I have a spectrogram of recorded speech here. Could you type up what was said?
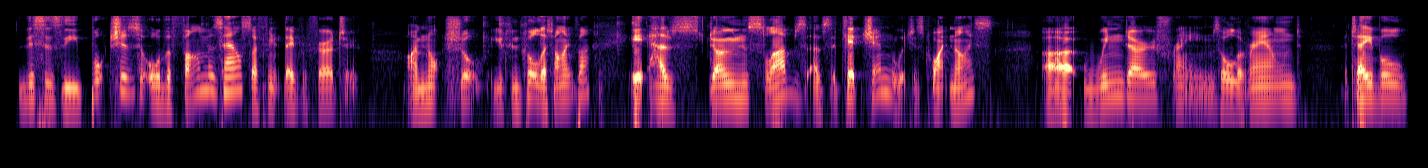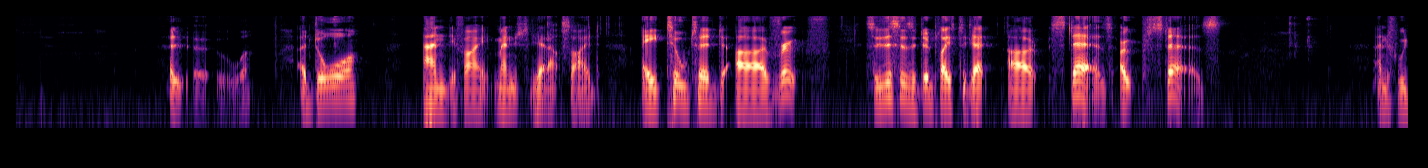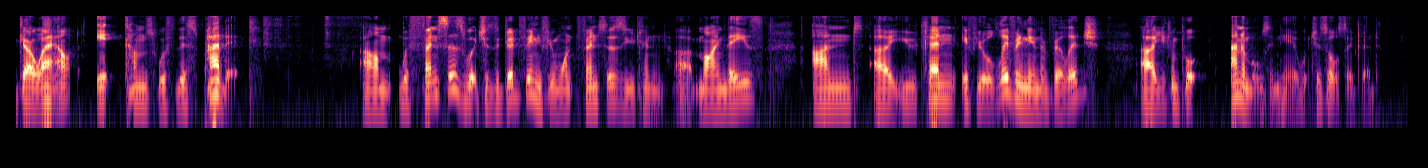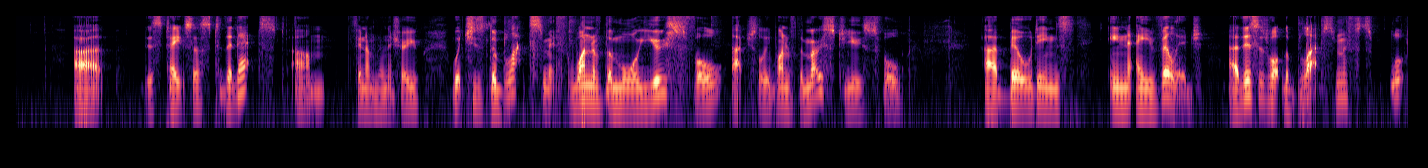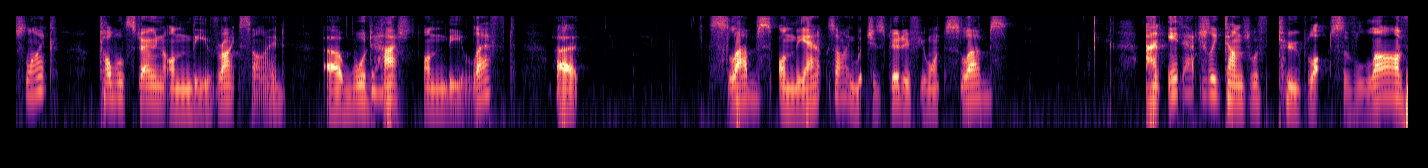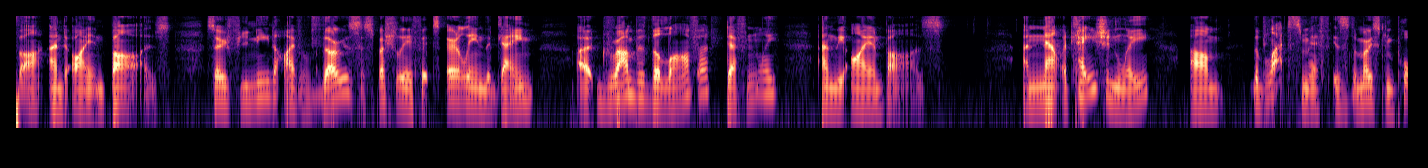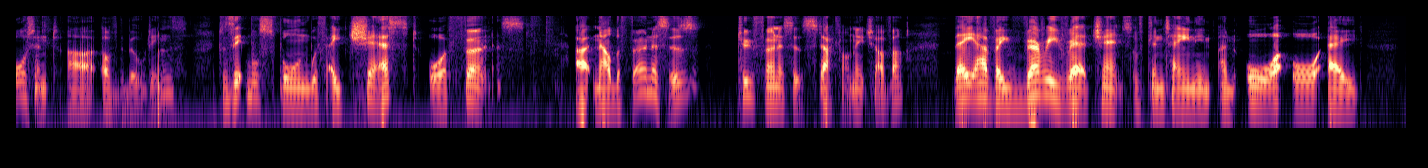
this is the butcher's or the farmer's house, I think they refer to. I'm not sure. You can call it either. It has stone slabs as the kitchen, which is quite nice. Uh, window frames all around. A table. Hello. A door. And if I manage to get outside, a tilted uh, roof. So this is a good place to get uh, stairs, oak stairs. And if we go out, it comes with this paddock. Um, with fences, which is a good thing. If you want fences, you can uh, mine these. And uh, you can, if you're living in a village, uh, you can put animals in here, which is also good. Uh, this takes us to the next um, thing I'm going to show you, which is the blacksmith. One of the more useful, actually one of the most useful uh, buildings in a village. Uh, this is what the blacksmith looks like. Cobblestone on the right side, wood hat on the left, uh, slabs on the outside, which is good if you want slabs. And it actually comes with two blocks of lava and iron bars. So if you need either of those, especially if it's early in the game, uh, grab the lava, definitely, and the iron bars. And now, occasionally, um, the blacksmith is the most important uh, of the buildings, because it will spawn with a chest or a furnace. Uh, now, the furnaces two furnaces stacked on each other, they have a very rare chance of containing an ore or a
